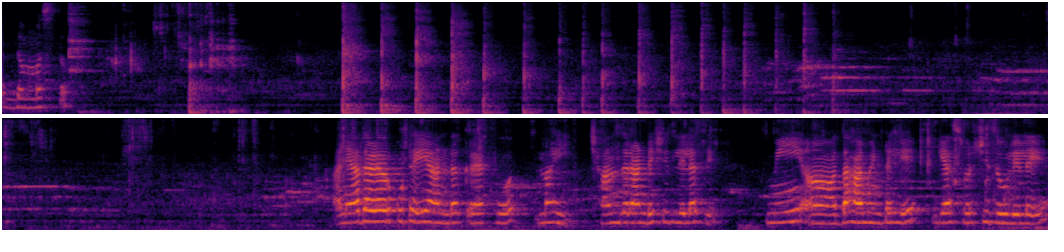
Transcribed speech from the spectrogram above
एकदम मस्त. आणि आदळ्यावर कुठेही अंडं क्रॅक होत नाही. छान जर अंडे शिजलेले असेल मी दहा मिनटं हे गॅसवर शिजवलेलं आहे.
